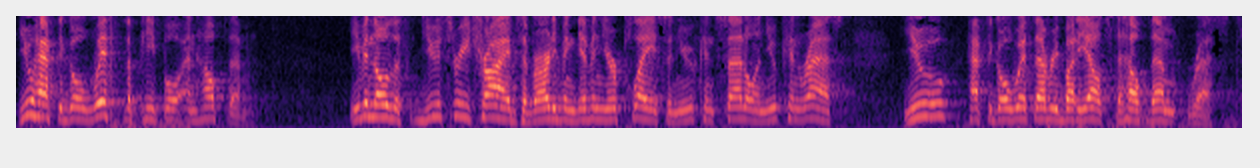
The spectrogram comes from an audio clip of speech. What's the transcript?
you have to go with the people and help them. Even though the, you three tribes have already been given your place and you can settle and you can rest, you have to go with everybody else to help them rest.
